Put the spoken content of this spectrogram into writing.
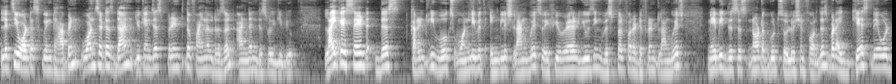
let's see what is going to happen once it is done you can just print the final result and then this will give you like I said this currently works only with English language. So if you were using Whisper for a different language, maybe this is not a good solution for this, but I guess they would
